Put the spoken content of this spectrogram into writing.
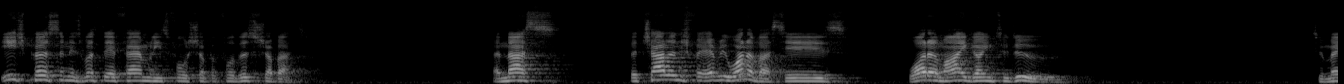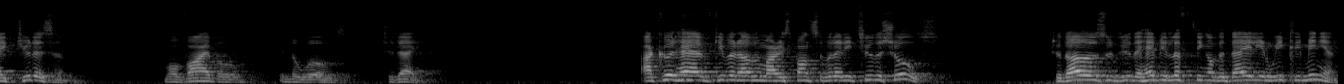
each person is with their families for, Shabbat, for this Shabbat. And thus, the challenge for every one of us is what am I going to do to make Judaism more viable in the world today? I could have given over my responsibility to the shuls, to those who do the heavy lifting of the daily and weekly minyan.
